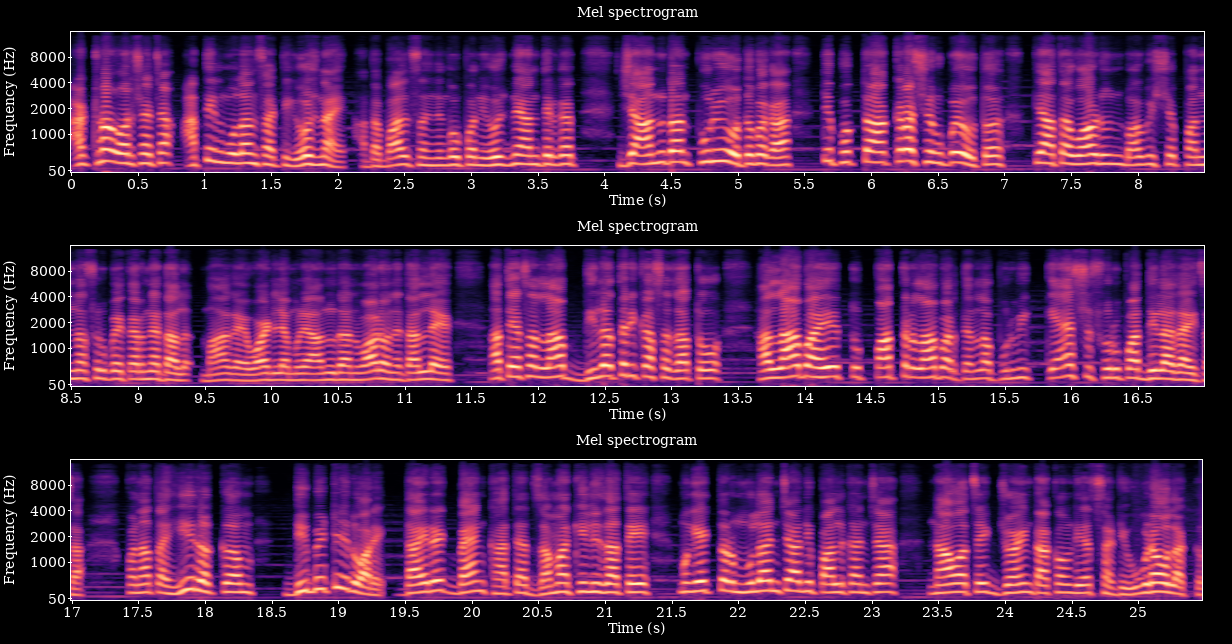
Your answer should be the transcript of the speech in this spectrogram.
अठरा वर्षाच्या आतील मुलांसाठी योजना आहे. आता बाल संगोपन योजनेअंतर्गत जे अनुदान पूर्वी होतं बघा ते फक्त अकराशे रुपये होतं. ते आता वाढून बावीसशे पन्नास रुपये करण्यात आलं. महागाई वाढल्यामुळे अनुदान वाढवण्यात आलं आहे आता याचा लाभ दिला तरी कसा जातो? हा लाभ आहे तो पात्र लाभार्थ्यांना पूर्वी कॅश स्वरूपात दिला जायचा. पण आता ही रक्कम डीबीटीद्वारे डायरेक्ट बँक खात्यात जमा केली जाते. मग एकतर मुलांच्या आणि पालकांच्या नावाचं एक जॉईंट अकाउंट यासाठी उघडावं लागतं.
